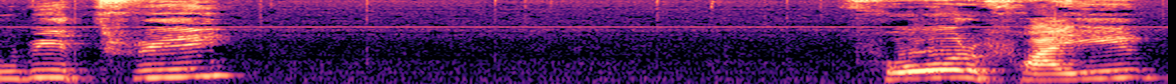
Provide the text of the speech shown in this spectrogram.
to be 3 4 5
